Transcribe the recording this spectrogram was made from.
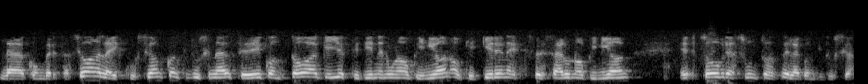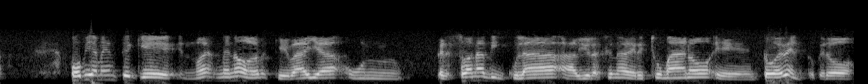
la conversación, la discusión constitucional se dé con todos aquellos que tienen una opinión o que quieren expresar una opinión eh, sobre asuntos de la Constitución. Obviamente que no es menor que vaya un, personas vinculadas a violaciones de derechos humanos en todo evento, pero,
